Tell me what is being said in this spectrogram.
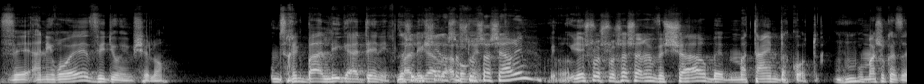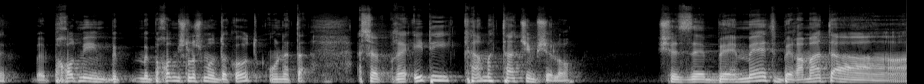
ואני רואה וידאוים שלו. הוא משחק בליגה הדנית. זה שבישל עכשיו. שלושה שערים? יש לו שלושה שערים ושער ב-200 דקות, או משהו כזה, בפחות מ- בפחות מ-300 דקות הוא נתן, עכשיו ראיתי כמה טאצ'ים שלו, שזה באמת ברמת ה...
